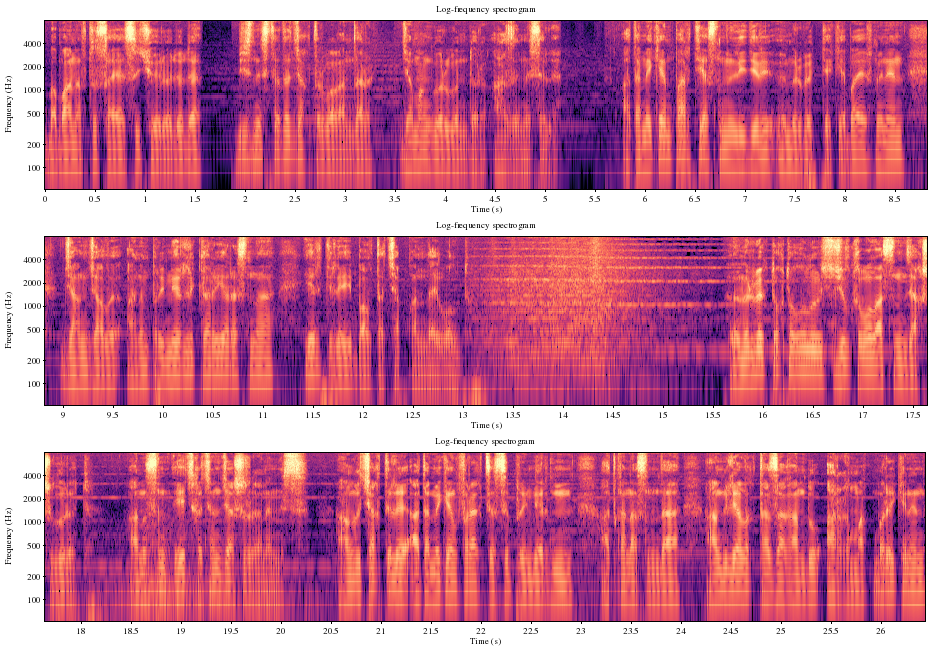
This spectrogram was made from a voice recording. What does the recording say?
бабановду саясий чөйрөдө да бизнесте да жактырбагандар жаман көргөндөр аз эмес эле ата мекен партиясынын лидери өмүрбек текебаев менен жаңжалы анын премьерлик карьерасына эртелей балта чапкандай болду өмүрбек токтогулович жылкы баласын жакшы көрөт анысын эч качан жашырган эмес аңгычакта эле ата мекен фракциясы премьердин атканасында англиялык таза кандуу аргымак бар экенин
